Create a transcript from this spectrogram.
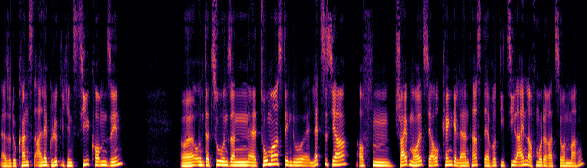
Also du kannst alle glücklich ins Ziel kommen sehen. Äh, und dazu unseren äh, Thomas, den du letztes Jahr auf dem Scheibenholz ja auch kennengelernt hast, der wird die Zieleinlaufmoderation machen.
